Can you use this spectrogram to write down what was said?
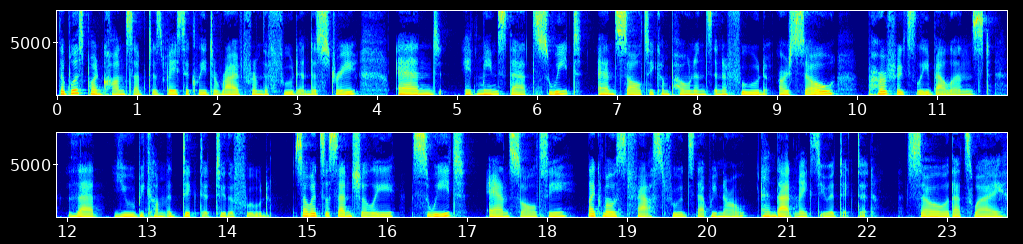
The bliss point concept is basically derived from the food industry, and it means that sweet and salty components in a food are so perfectly balanced that you become addicted to the food. So it's essentially sweet and salty, like most fast foods that we know, and that makes you addicted. So that's why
